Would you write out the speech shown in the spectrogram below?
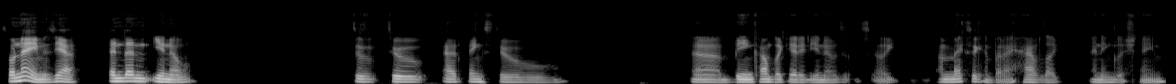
so names yeah and then you know to to add things to uh being complicated you know it's, it's like i'm mexican but i have like an english name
